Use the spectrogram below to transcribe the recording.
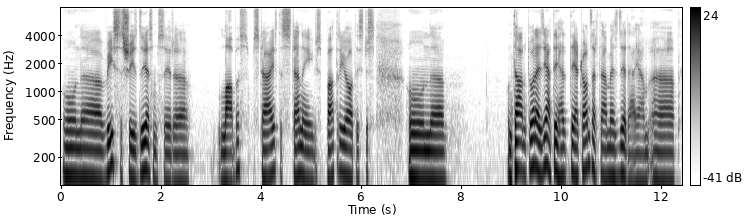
Un uh, visas šīs dziesmas ir uh, labas, skaistas, stanīgas, patriotiskas, un uh, Un tā, nu, toreiz, jā, tajā, tajā koncertā mēs dziedājām uh,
